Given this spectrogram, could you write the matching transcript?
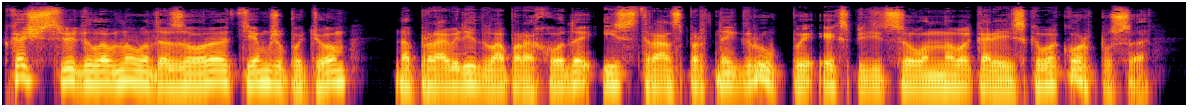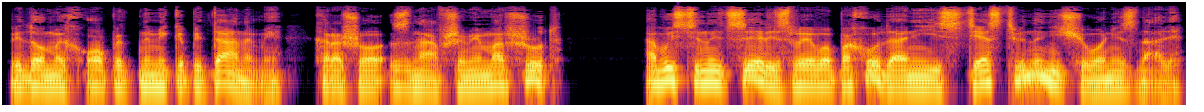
В качестве головного дозора тем же путем направили два парохода из транспортной группы экспедиционного корейского корпуса, ведомых опытными капитанами, хорошо знавшими маршрут. Об истинной цели своего похода они, естественно, ничего не знали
